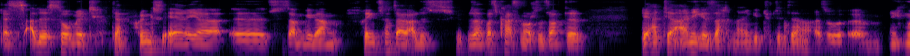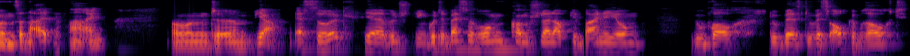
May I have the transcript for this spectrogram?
das ist alles so mit der Frings Area äh, zusammengegangen. Frings hat da alles gesagt, was Carsten auch schon sagte. Der hat ja einige Sachen eingetütet da, also ähm, nicht nur in so einem alten Verein. Und ähm, ja, er ist zurück. Wir wünschen ihm gute Besserung. Komm schnell auf die Beine, Jung. Du brauchst, du bist, du bist auch gebraucht.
